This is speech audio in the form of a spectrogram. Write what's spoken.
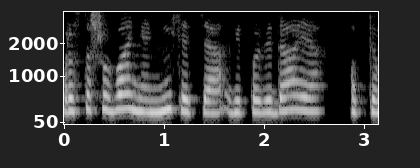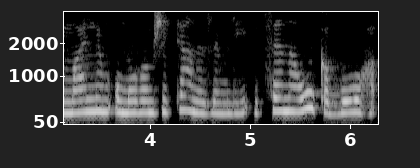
Розташування місяця відповідає оптимальним умовам життя на Землі, і це наука Бога.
